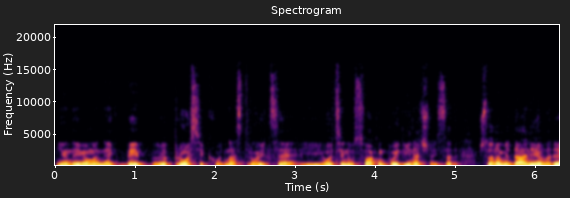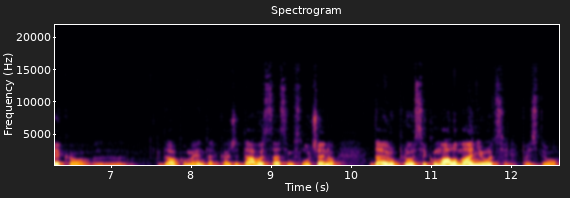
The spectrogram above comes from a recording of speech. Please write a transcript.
I onda imamo nek B, prosjek od nas trojice i ocjenu u svakom pojedinačno. I sad, što nam je Daniel rekao, e, dao komentar, kaže Davor sasvim slučajno daje u prosjeku malo manje ocjene, pa jeste ovo.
